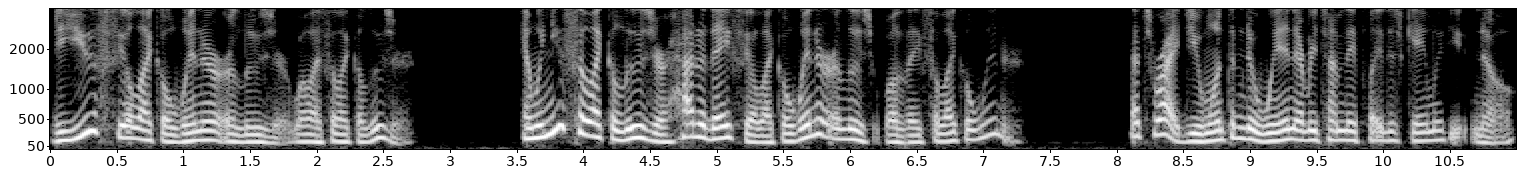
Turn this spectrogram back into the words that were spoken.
do you feel like a winner or loser? Well, I feel like a loser. And when you feel like a loser, how do they feel? Like a winner or loser? Well, they feel like a winner. That's right. Do you want them to win every time they play this game with you? No.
